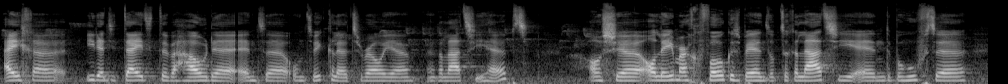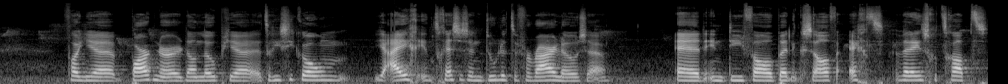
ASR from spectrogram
eigen identiteit te behouden en te ontwikkelen terwijl je een relatie hebt als je alleen maar gefocust bent op de relatie en de behoeften van je partner, dan loop je het risico om je eigen interesses en doelen te verwaarlozen. En in die val ben ik zelf echt wel eens getrapt.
